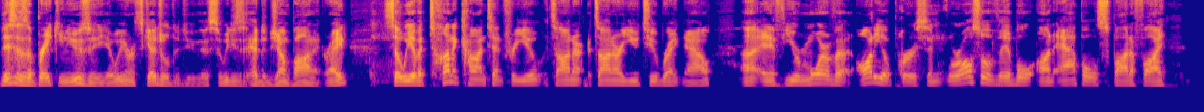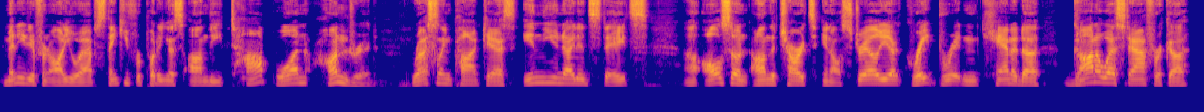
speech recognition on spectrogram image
This is a breaking news video. We weren't scheduled to do this, so we just had to jump on it, right? So we have a ton of content for you. It's on our it's on our YouTube right now. Uh, and if you're more of an audio person, we're also available on Apple, Spotify, many different audio apps. Thank you for putting us on the top 100 wrestling podcasts in the United States. Uh, also on the charts in Australia, Great Britain, Canada, Ghana, West Africa,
